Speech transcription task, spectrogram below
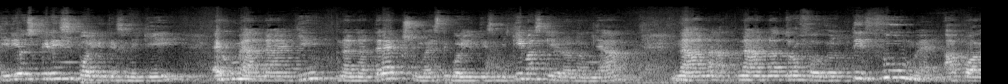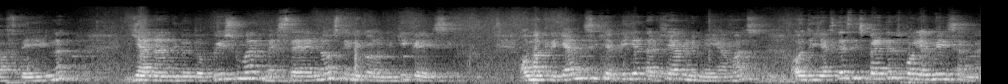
κυρίως κρίση πολιτισμική, έχουμε ανάγκη να ανατρέξουμε στην πολιτισμική μας κληρονομιά, να, να ανατροφοδοτηθούμε από αυτήν για να αντιμετωπίσουμε με σένος την οικονομική κρίση. Ο Μακρυγιάννης είχε πει για τα αρχαία μνημεία μας ότι για αυτές τις πέτρες πολεμήσαμε.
